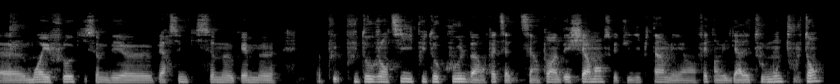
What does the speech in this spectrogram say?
Euh, moi et Flo, qui sommes des euh, personnes qui sommes euh, quand même euh, plutôt gentilles, plutôt cool, bah en fait c'est un peu un déchirement parce que tu dis putain, mais en fait t'as envie de garder tout le monde tout le temps,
